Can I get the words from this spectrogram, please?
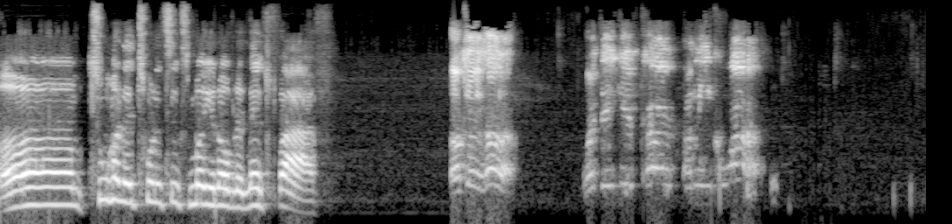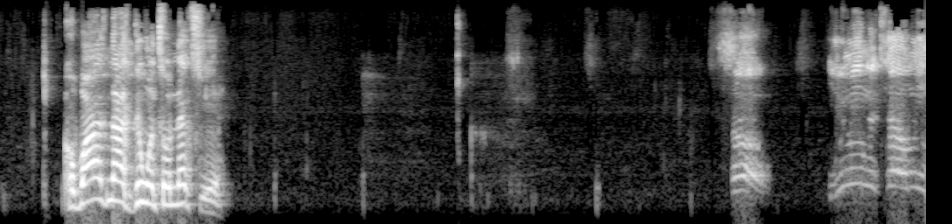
Um, two hundred twenty-six million over the next five. Okay, hold up. What they give Ky? I mean Kawhi? Kawhi's not due until next year. So you mean to tell me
